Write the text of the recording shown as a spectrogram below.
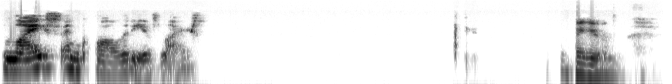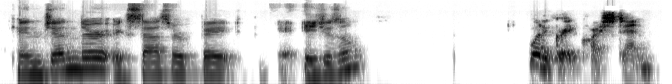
life and quality of life. Thank you. Can gender exacerbate ageism? What a great question.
